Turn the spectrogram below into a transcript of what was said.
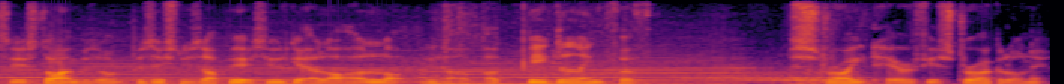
See, the starting position is up here, so you'd get a lot, a lot, you know, a big length of straight here if you struggle on it.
